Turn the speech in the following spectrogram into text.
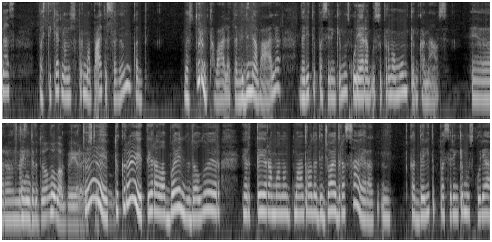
mes pasitikėtume visų pirma patys savim, kad mes turim tą valią, tą vidinę valią, daryti pasirinkimus, kurie yra visų pirma mums tinkamiausi. Ir mes... Tai individualu labai yra. Taip, tikrai, tai yra labai individualu ir, Ir tai yra, mano, man atrodo, didžioji drąsa yra, kad daryti pasirinkimus, kurie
